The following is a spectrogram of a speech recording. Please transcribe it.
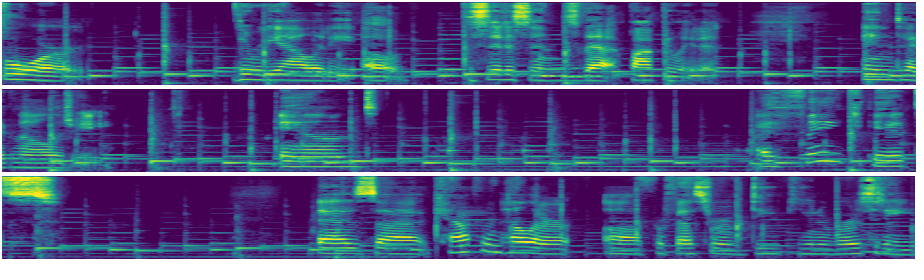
for the reality of the citizens that populate it in technology. And I think it's as uh, Katherine Heller, a professor of Duke University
